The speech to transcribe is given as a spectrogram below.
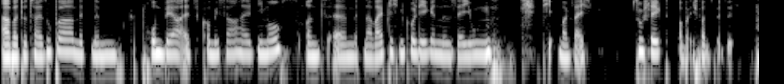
aber total super mit einem Brummbär als Kommissar halt Nimons und äh, mit einer weiblichen Kollegin, eine sehr jungen, die immer gleich zuschlägt, aber ich fand's witzig.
